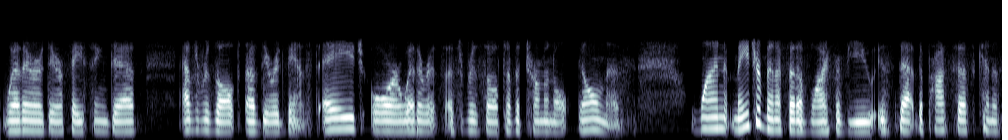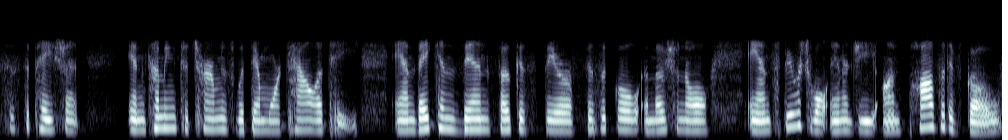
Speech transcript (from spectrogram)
whether they're facing death as a result of their advanced age or whether it's as a result of a terminal illness. One major benefit of life review is that the process can assist the patient in coming to terms with their mortality, and they can then focus their physical, emotional, and spiritual energy on positive goals,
